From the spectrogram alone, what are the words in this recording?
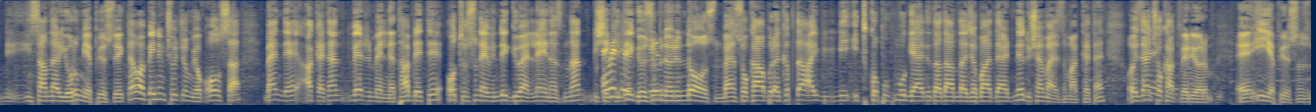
m- çocuğum insanlar yorum yapıyor sürekli ama benim çocuğum yok olsa ben de hakikaten veririm eline tableti otursun evinde güvenle en azından bir şekilde Evet, evet. gözümün önünde olsun. Ben sokağa bırakıp da ay bir, bir it kopuk mu geldi dadan da acaba derdine düşemezdim hakikaten. O yüzden Evet, çok hak evet. veriyorum. Ee, iyi yapıyorsunuz.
